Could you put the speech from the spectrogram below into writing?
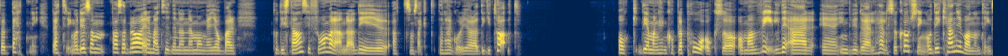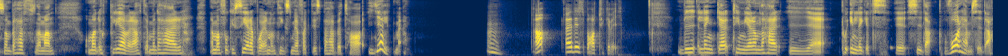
förbättring? Och det som passar bra i de här tiderna när många jobbar på distans ifrån varandra, det är ju att som sagt, den här går att göra digitalt. Och det man kan koppla på också om man vill, det är eh, individuell hälsocoaching. Och det kan ju vara någonting som behövs när man, om man upplever att ja, men det här, när man fokuserar på är någonting som jag faktiskt behöver ta hjälp med. Mm. Ja, det är smart tycker vi. Vi länkar till mer om det här i, eh, på inläggets eh, sida på vår hemsida.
